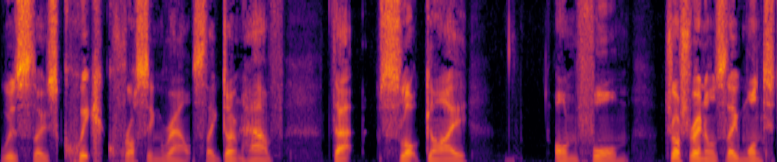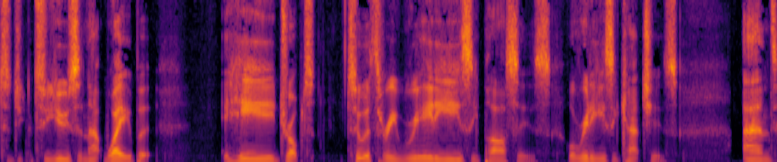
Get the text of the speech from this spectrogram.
was those quick crossing routes. They don't have that slot guy on form. Josh Reynolds they wanted to to use in that way, but he dropped two or three really easy passes or really easy catches, and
